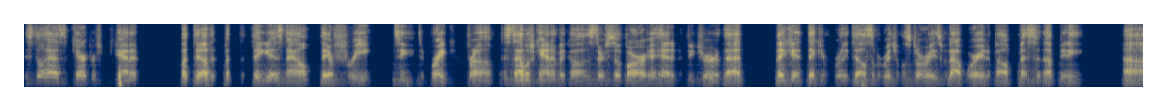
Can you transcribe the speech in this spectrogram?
it still has characters from canon, but the other but the thing is now they are free to to break from established canon because they're so far ahead in the future that they can they can really tell some original stories without worrying about messing up any uh,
